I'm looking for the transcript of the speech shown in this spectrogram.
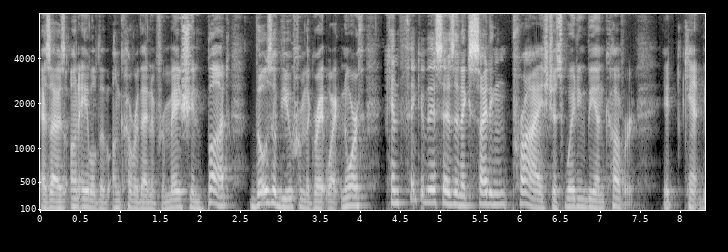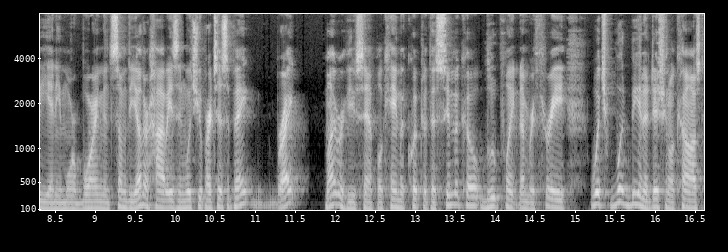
as I was unable to uncover that information, but those of you from the Great White North can think of this as an exciting prize just waiting to be uncovered. It can't be any more boring than some of the other hobbies in which you participate, right? My review sample came equipped with a Sumiko Bluepoint number 3, which would be an additional cost,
